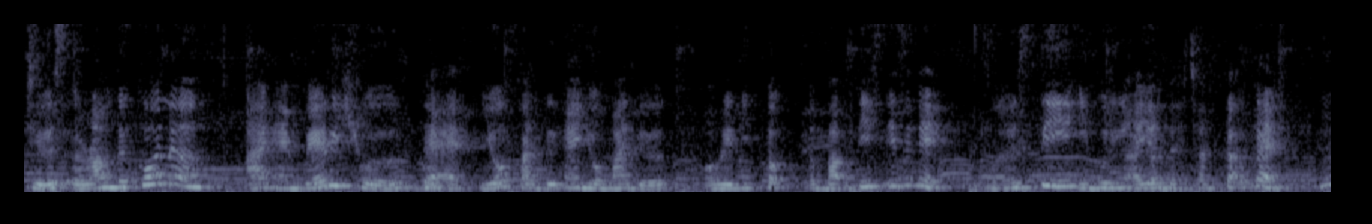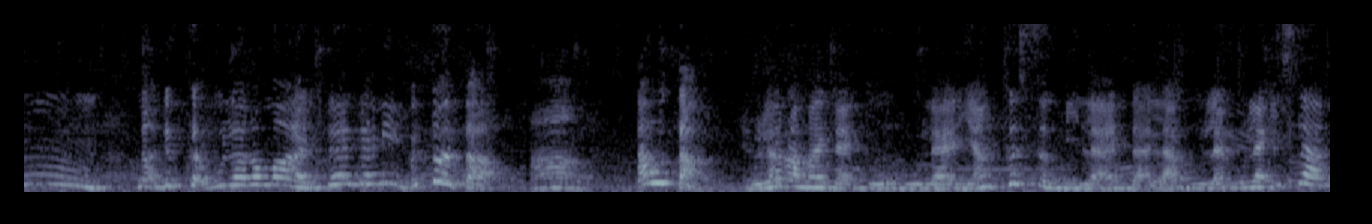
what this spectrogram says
just around the corner? I am very sure that your father and your mother already talk about this, isn't it? Mesti ibu dengan ayah dah cakap kan? Hmm, nak dekat bulan Ramadan dah ni, betul tak? Ha, tahu tak? Bulan Ramadan tu bulan yang ke-9 dalam bulan-bulan Islam.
